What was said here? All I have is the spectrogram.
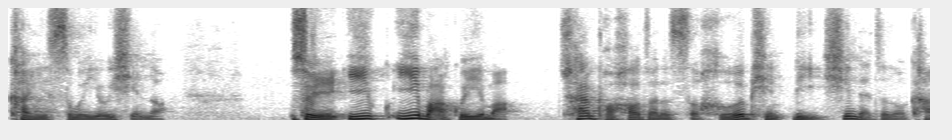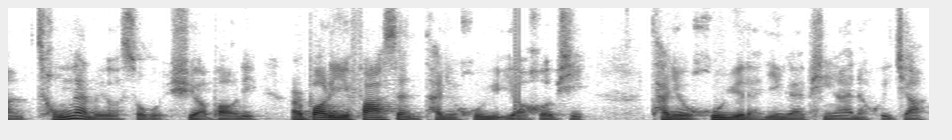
抗议示威游行了。所以一一码归一码。川普号召的是和平理性的这种抗，从来没有说过需要暴力，而暴力一发生，他就呼吁要和平，他就呼吁呢应该平安的回家，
